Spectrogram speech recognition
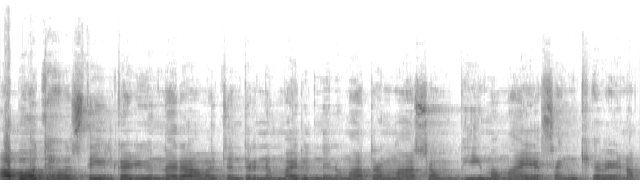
അബോധാവസ്ഥയിൽ കഴിയുന്ന രാമചന്ദ്രന് മരുന്നിനു മാത്രം മാസം ഭീമമായ സംഖ്യ വേണം.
